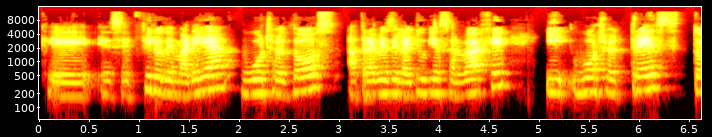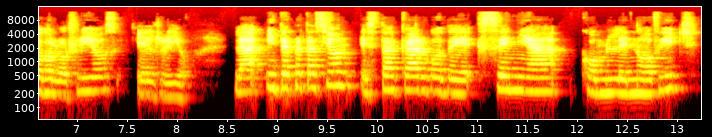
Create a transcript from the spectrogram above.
que es el filo de marea, Water 2, a través de la lluvia salvaje, y Water 3, todos los ríos, el río. La interpretación está a cargo de Ksenia Komlenovich,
